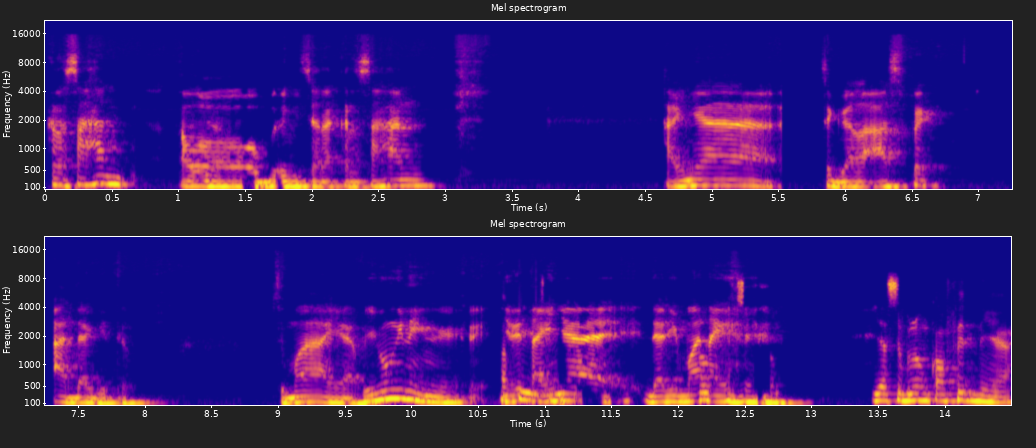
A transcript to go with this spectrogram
Keresahan kalau berbicara keresahan kayaknya segala aspek ada gitu. Cuma ya bingung ini nyeritainnya dari mana ya? Ya sebelum COVID nih ya,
